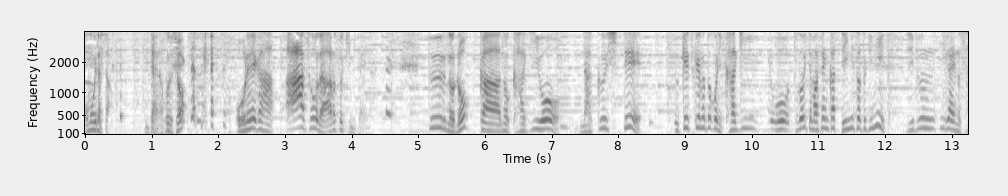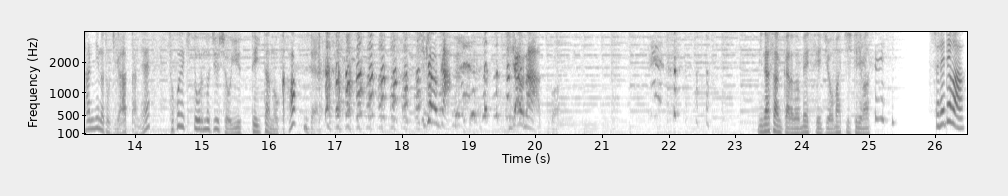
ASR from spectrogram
思い出した。みたいなことでしょ？俺がああそうだあの時みたいな。プールのロッカーの鍵をなくして受付のとこに鍵を届いてませんかって言いに行った時に自分以外の3人の時があったんでね。そこできっと俺の住所を言っていたのか？みたいな。違うか？違うな！とか。皆さんからのメッセージをお待ちしています。それでは、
